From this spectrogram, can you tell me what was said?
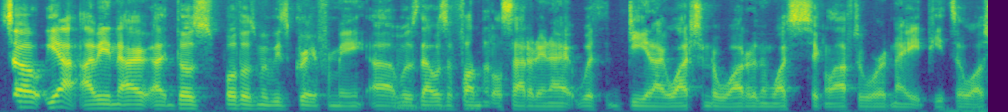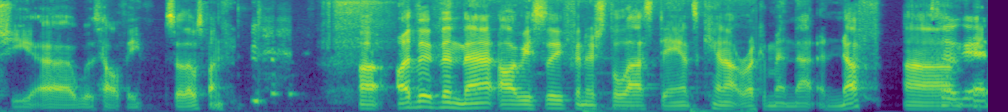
So yeah, I mean, I, I those both those movies great for me. Uh, Mm-hmm. was that was a fun little Saturday night with Dee and I watched Underwater, and then watched the Signal afterward, and I ate pizza while she uh, was healthy. So that was fun. uh, other than that, obviously finished The Last Dance. Cannot recommend that enough. Um, So good.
